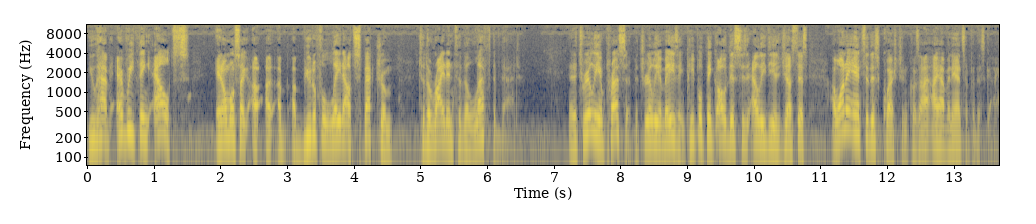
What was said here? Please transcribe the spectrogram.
you have everything else in almost like a, a, a beautiful laid out spectrum to the right and to the left of that. And it's really impressive. It's really amazing. People think, oh, this is LED is just this. I want to answer this question because I, I have an answer for this guy.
